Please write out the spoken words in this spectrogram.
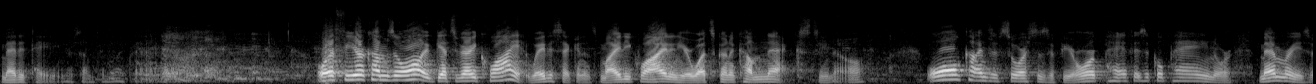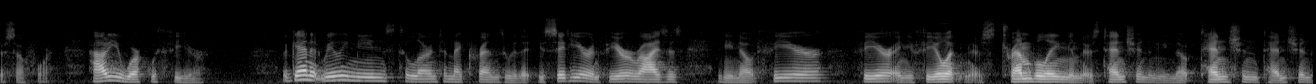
meditating or something like that. Or fear comes all, it gets very quiet. Wait a second, it's mighty quiet in here. What's going to come next, you know? All kinds of sources of fear, or physical pain, or memories, or so forth. How do you work with fear? Again, it really means to learn to make friends with it. You sit here and fear arises, and you note fear, fear, and you feel it, and there's trembling, and there's tension, and you note tension, tension.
